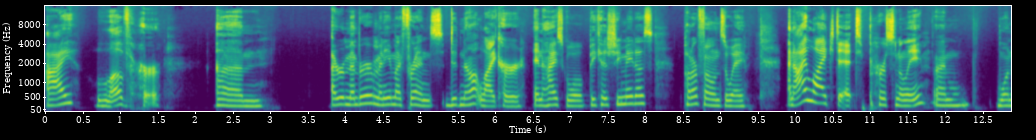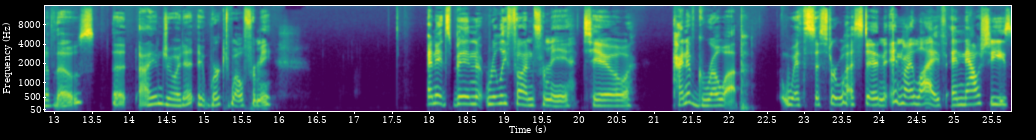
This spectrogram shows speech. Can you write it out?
I love her. Um, I remember many of my friends did not like her in high school because she made us put our phones away. And I liked it personally. I'm one of those that I enjoyed it. It worked well for me. And it's been really fun for me to kind of grow up with Sister Weston in my life. And now she's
